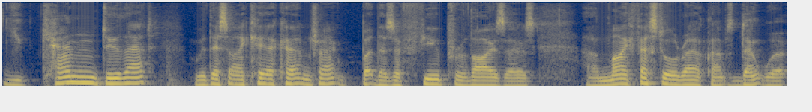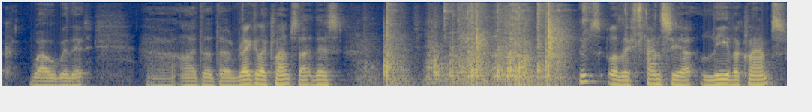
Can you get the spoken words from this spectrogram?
You can do that with this IKEA curtain track, but there's a few provisos. Uh, my Festool rail clamps don't work well with it. Uh, either the regular clamps like this, oops, or the fancier lever clamps.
